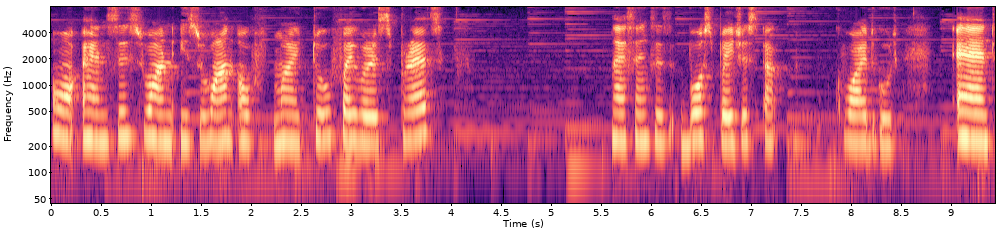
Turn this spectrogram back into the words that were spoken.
Oh, and this one is one of my two favorite spreads. I think that both pages are quite good. And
